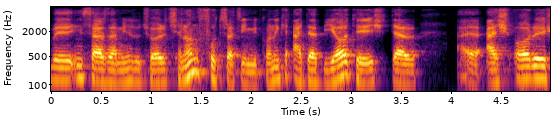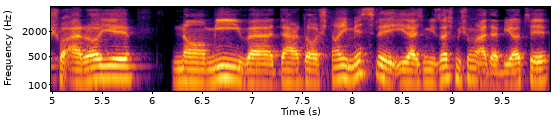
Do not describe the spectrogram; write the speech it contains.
به این سرزمین دوچار چنان فترتی می‌کنه که ادبیاتش در اشعار شعرای نامی و درداشنایی مثل ایرج میزاش میشه اون ادبیات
